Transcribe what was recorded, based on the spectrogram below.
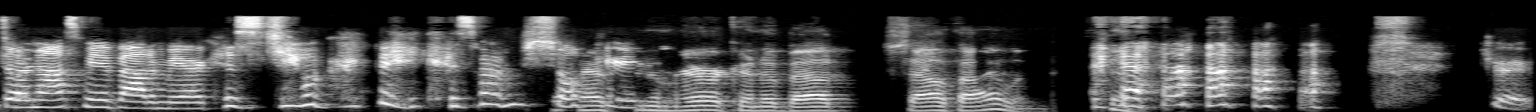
don't ask me about America's geography because I'm shocked. An American about South Island. True.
